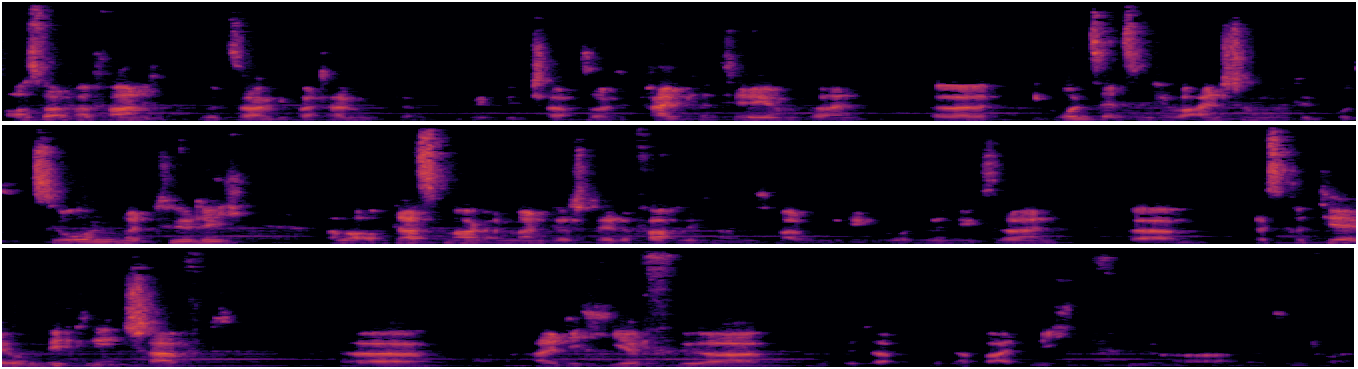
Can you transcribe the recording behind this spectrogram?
Auswahlverfahren. Ich würde sagen, die Parteimitgliedschaft sollte kein Kriterium sein. Äh, die grundsätzliche Übereinstimmung mit den Positionen natürlich, aber auch das mag an mancher Stelle fachlich noch nicht mal unbedingt notwendig sein. Ähm, das Kriterium Mitgliedschaft äh, halte ich hier für Mitarbeit nicht für sinnvoll.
